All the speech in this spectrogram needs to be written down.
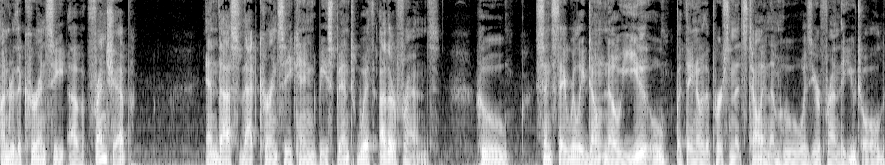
under the currency of friendship and thus that currency can be spent with other friends who, since they really don't know you, but they know the person that's telling them who was your friend that you told,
